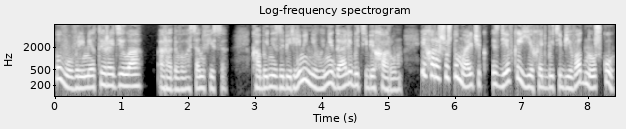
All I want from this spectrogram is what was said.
«Вовремя ты родила», — радовалась Анфиса. «Кабы не забеременела, не дали бы тебе хором. И хорошо, что мальчик, с девкой ехать бы тебе в однушку».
